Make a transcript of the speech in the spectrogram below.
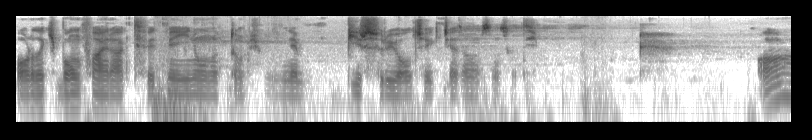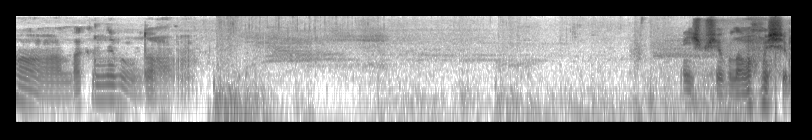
Oradaki bonfire aktif etmeyi yine unuttum. Şimdi yine bir sürü yol çekeceğiz anasını satayım. Aa, bakın ne buldum. Hiçbir şey bulamamışım.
